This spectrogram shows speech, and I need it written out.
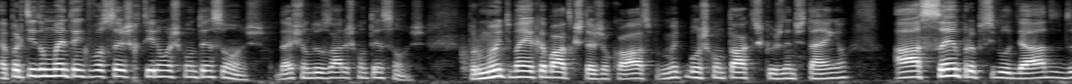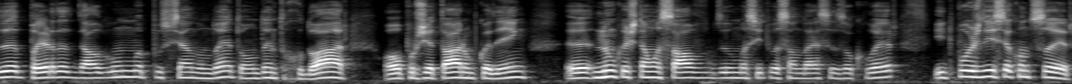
A partir do momento em que vocês retiram as contenções, deixam de usar as contenções, por muito bem acabado que esteja o caso, por muito bons contactos que os dentes tenham, há sempre a possibilidade de perda de alguma posição de um dente, ou um dente rodar, ou projetar um bocadinho. Uh, nunca estão a salvo de uma situação dessas ocorrer e depois disso acontecer,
